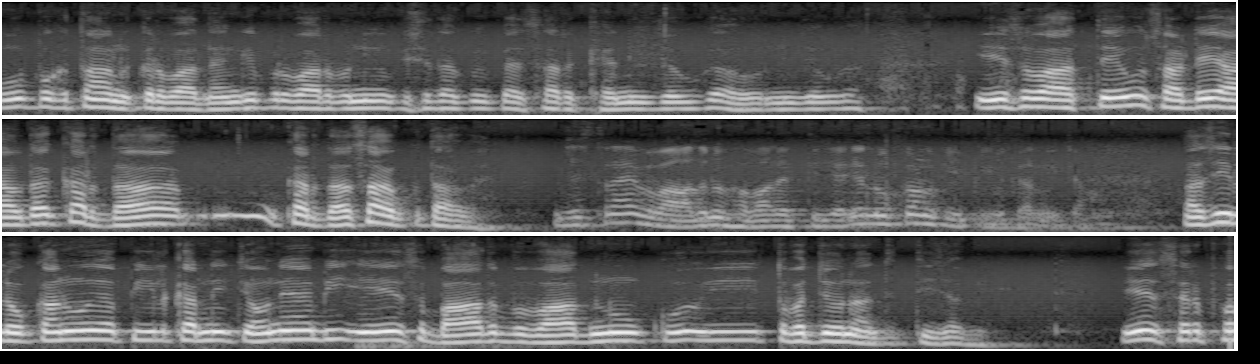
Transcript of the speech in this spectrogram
ਉਹ ਭੁਗਤਾਨ ਕਰਵਾ ਦਾਂਗੇ ਪਰਿਵਾਰ ਵੱਲੋਂ ਕਿਸੇ ਦਾ ਕੋਈ ਪੈਸਾ ਰੱਖਿਆ ਨਹੀਂ ਜਾਊਗਾ ਹੋਰ ਨਹੀਂ ਜਾਊਗਾ। ਇਸ ਵਾਸਤੇ ਉਹ ਸਾਡੇ ਆਪ ਦਾ ਘਰ ਦਾ ਘਰ ਦਾ ਹਿਸਾਬ ਕਿਤਾਬ ਹੈ। ਜਿਸ ਤਰ੍ਹਾਂ ਇਹ ਵਿਵਾਦ ਨੂੰ ਹਵਾ ਦਿੱਤੀ ਜਾ ਰਹੀ ਹੈ ਲੋਕਾਂ ਨੂੰ ਕੀ ਅਪੀਲ ਕਰਨੀ ਚਾਹੁੰਦੇ ਅਸੀਂ ਲੋਕਾਂ ਨੂੰ ਇਹ ਅਪੀਲ ਕਰਨੀ ਚਾਹੁੰਦੇ ਹਾਂ ਵੀ ਇਸ ਬਾਦ ਵਿਵਾਦ ਨੂੰ ਕੋਈ ਤਵੱਜੋ ਨਾ ਦਿੱਤੀ ਜਾਵੇ। ਇਹ ਸਿਰਫ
